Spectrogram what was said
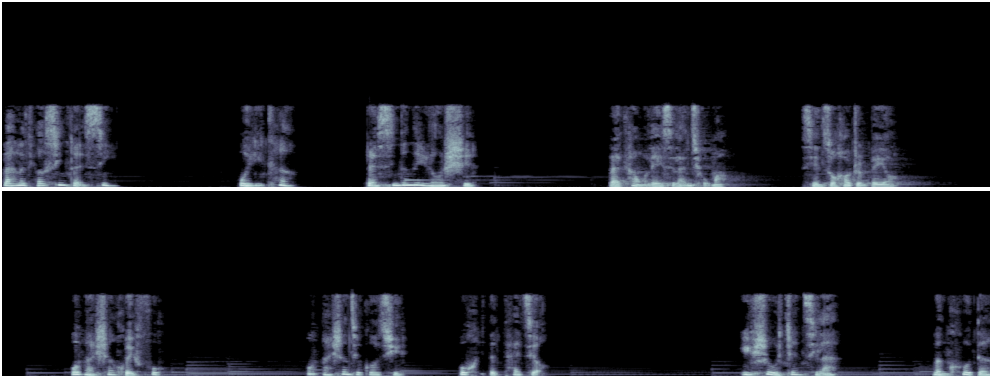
来了条新短信。我一看，短信的内容是：“来看我练习篮球吗？先做好准备哦。”我马上回复：“我马上就过去，不会等太久。”于是我站起来。冷酷的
